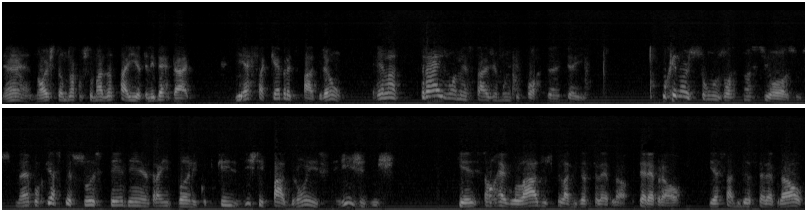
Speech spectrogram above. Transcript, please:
Né? Nós estamos acostumados a sair, a ter liberdade. E essa quebra de padrão, ela traz uma mensagem muito importante aí. Por que nós somos ansiosos? Né? Porque as pessoas tendem a entrar em pânico, porque existem padrões rígidos que são regulados pela vida cerebral. cerebral. E essa vida cerebral,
